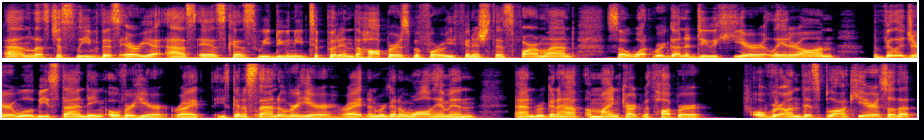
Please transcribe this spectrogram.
And let's just leave this area as is because we do need to put in the hoppers before we finish this farmland. So what we're gonna do here later on the villager will be standing over here, right? He's gonna stand over here, right? And we're gonna wall him in, and we're gonna have a minecart with Hopper over on this block here so that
